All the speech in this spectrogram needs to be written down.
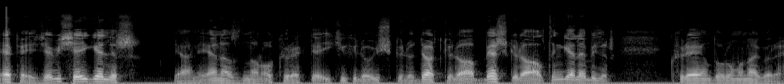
epeyce bir şey gelir. Yani en azından o kürekte 2 kilo, 3 kilo, 4 kilo, 5 kilo altın gelebilir küreğin durumuna göre.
